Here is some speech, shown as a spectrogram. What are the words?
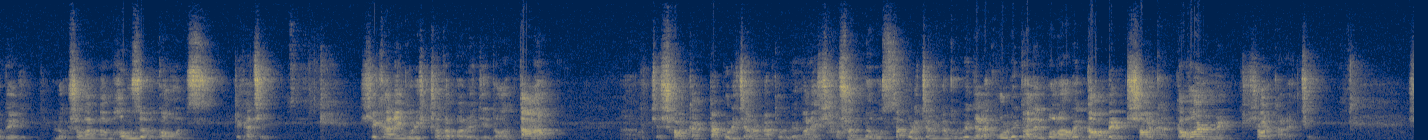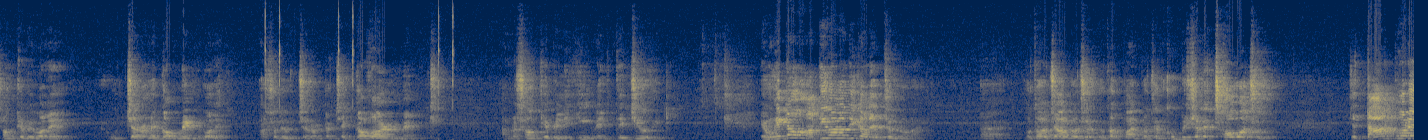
ওদের লোকসভার নাম হাউস অফ কমন্স ঠিক আছে? সেখানে গরিষ্ঠতা পাবে যে দল, তারা হচ্ছে সরকারটা পরিচালনা করবে মানে শাসন ব্যবস্থা পরিচালনা করবে, যারা করবে তাদের বলা হবে গভর্নমেন্ট সরকার গভর্নমেন্ট সরকার অ্যাকচুয়ালি সংক্ষেপে বলে, উচ্চারণে গভর্নমেন্ট বলে, আসলে উচ্চারণটা হচ্ছে গভর্নমেন্ট আমরা সংক্ষেপে লিখি ইংরেজিতে জিওভিটি এবং এটাও আদি অনাদিকালের জন্য নয়। কোথাও চার বছর, কোথাও পাঁচ বছর, খুব বেশি হলে ছ বছর। যে তারপরে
